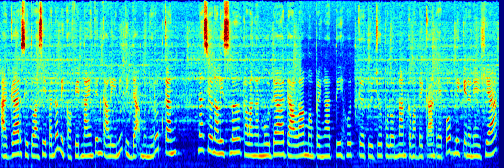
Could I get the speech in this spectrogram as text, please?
agar situasi pandemi COVID-19 kali ini tidak menyurutkan nasionalisme kalangan muda dalam memperingati HUT ke-76 kemerdekaan Republik Indonesia.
